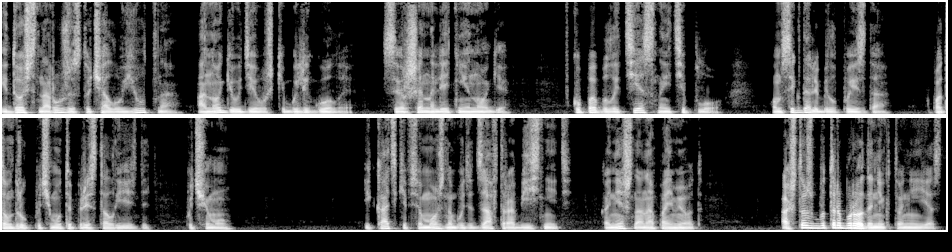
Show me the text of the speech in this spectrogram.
И дождь снаружи стучал уютно, а ноги у девушки были голые, совершенно летние ноги. В купе было тесно и тепло, он всегда любил поезда, а потом вдруг почему-то перестал ездить. Почему? И Катьке все можно будет завтра объяснить. Конечно, она поймет. «А что ж бутерброда никто не ест?»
